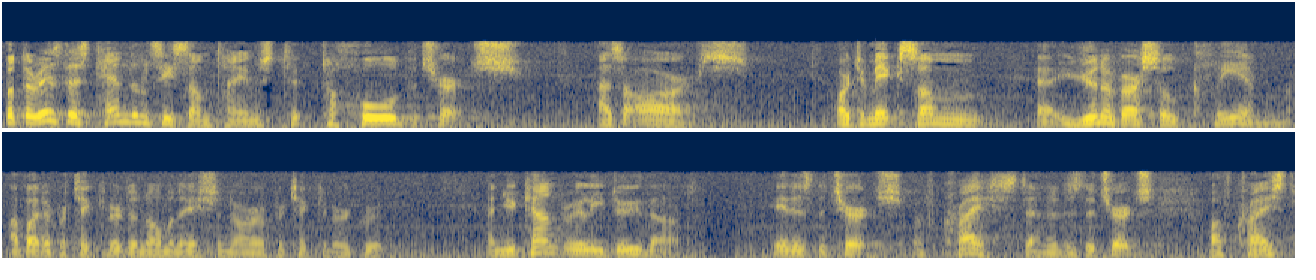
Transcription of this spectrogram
But there is this tendency sometimes to, to hold the church as ours, or to make some universal claim about a particular denomination or a particular group. And you can't really do that. It is the church of Christ, and it is the church of Christ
